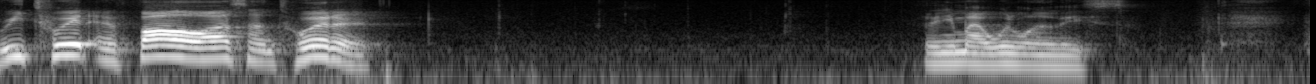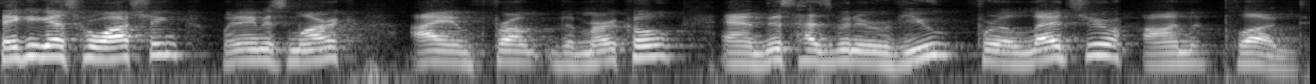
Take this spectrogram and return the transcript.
Retweet and follow us on Twitter. Then you might win one of these. Thank you guys for watching. My name is Mark. I am from the Merkle, and this has been a review for a Ledger Unplugged.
